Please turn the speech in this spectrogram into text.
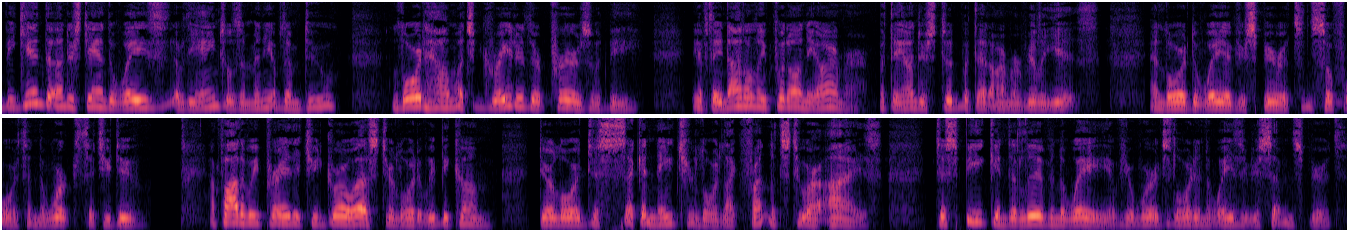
begin to understand the ways of the angels, and many of them do, Lord, how much greater their prayers would be if they not only put on the armor, but they understood what that armor really is. And Lord, the way of your spirits and so forth, and the works that you do. And Father, we pray that you'd grow us, dear Lord, that we become, dear Lord, just second nature, Lord, like frontlets to our eyes, to speak and to live in the way of your words, Lord, in the ways of your seven spirits.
